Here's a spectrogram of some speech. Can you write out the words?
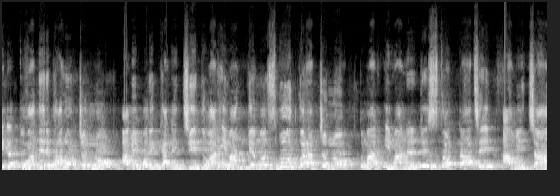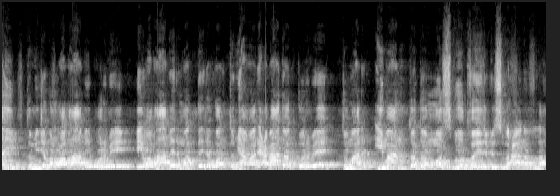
এটা তোমাদের ভালোর জন্য। আমি পরীক্ষা নিচ্ছি তোমার ইমানকে মজবুত করার জন্য। তোমার ইমানের যে স্তরটা আছে, আমি চাই তুমি যখন অভাবে পড়বে, এই অভাবের মধ্যে যখন তুমি আমার আবাদত করবে, তোমার ইমান তত মজবুত হয়ে যাবে, সুবহানাল্লাহ। আল্লাহ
